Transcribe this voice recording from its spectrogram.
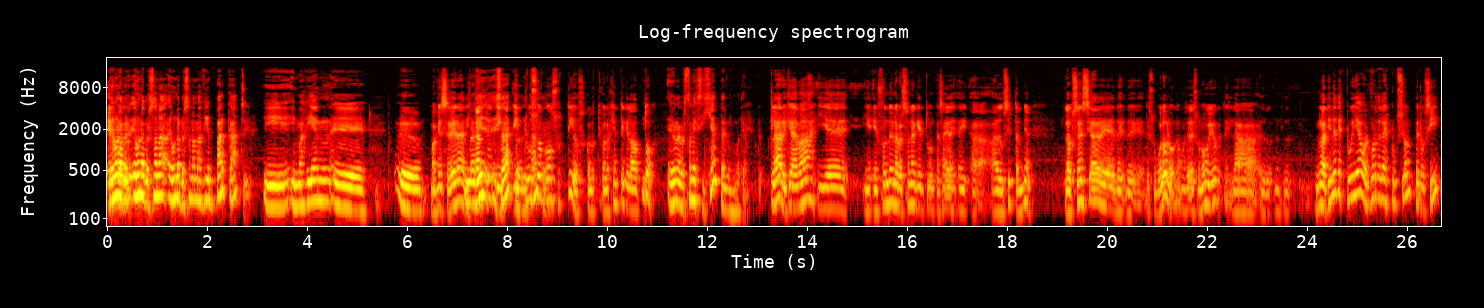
es, una, por- es una persona es una persona más bien parca sí, y, y más bien eh, eh, más bien severa, distante, bien, exacto, incluso distante. con sus tíos, con, los, con la gente que la adoptó. es una persona exigente al mismo tiempo. Claro, y que además, y, y en el fondo es una persona que tú empezás a, a- a deducir también. La ausencia de, de, de, de su pololo, digamos, de su novio, la, la- no la tiene destruida o al borde de la destrucción, pero sí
